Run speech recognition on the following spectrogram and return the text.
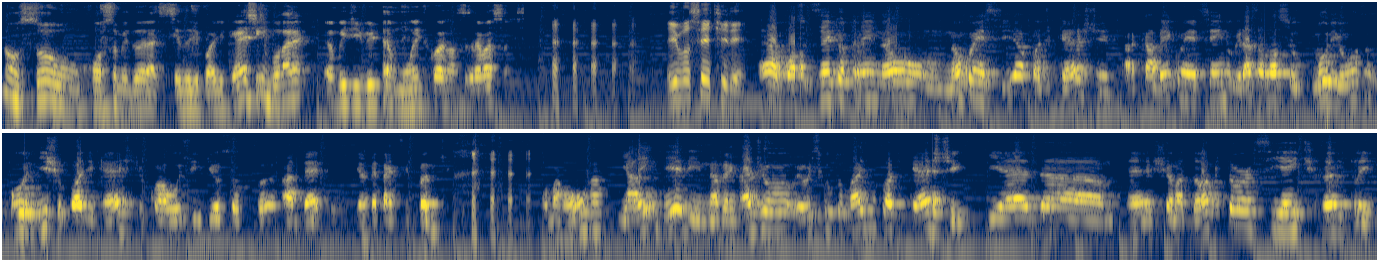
não sou um consumidor assíduo de podcast, embora eu me divirta muito com as nossas gravações. E você, Tiri? É, eu posso dizer que eu também não, não conhecia podcast, acabei conhecendo graças ao nosso glorioso O Nicho Podcast, o qual hoje em dia eu sou fã, adepto e até participante. É uma honra. E além dele, na verdade, eu, eu escuto mais um podcast que é da. é, chama Dr. C.H. Huntley,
